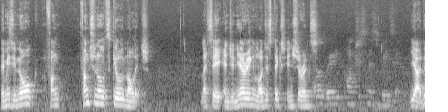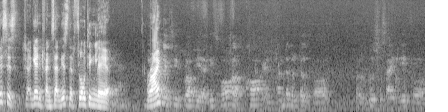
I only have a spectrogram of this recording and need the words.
That means you know fun- functional skill knowledge. Let's say engineering, logistics, insurance. All very consciousness based. Yeah, this is again transcend. This is the floating layer, Yeah. right? See, Prof, here, these all are core and fundamental for, for a good society, for,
